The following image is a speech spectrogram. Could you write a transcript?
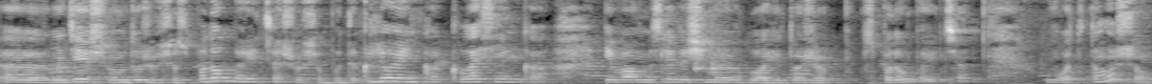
э, надеюсь, вам дуже все сподобається, що все буде кльовенько, класненько, і вам слідчі мої влоги теж сподобаються. Вот, тому що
